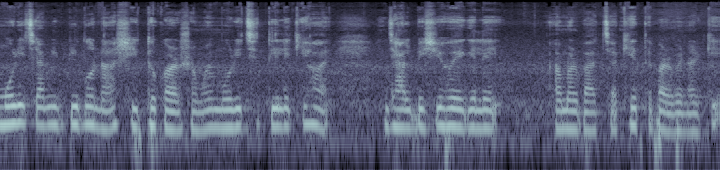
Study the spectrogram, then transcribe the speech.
মরিচ আমি দিব না সিদ্ধ করার সময়। মরিচ দিলে কি হয়? ঝাল বেশি হয়ে গেলে আমার বাচ্চা খেতে পারবে না আর কি।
